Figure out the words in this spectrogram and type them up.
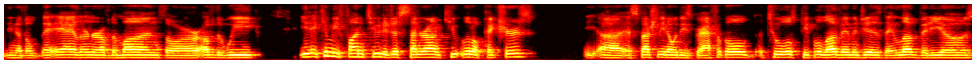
you know the, the AI learner of the month or of the week. It can be fun too to just send around cute little pictures, uh, especially you know with these graphical tools. People love images, they love videos,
